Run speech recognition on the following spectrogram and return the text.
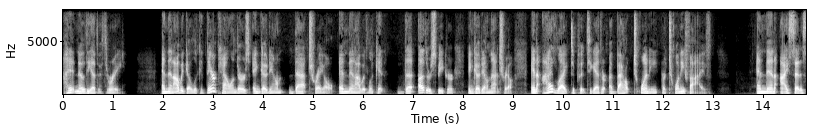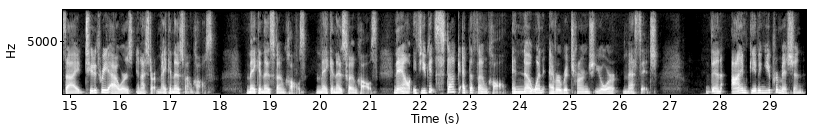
I didn't know the other three. And then I would go look at their calendars and go down that trail. And then I would look at the other speaker and go down that trail. And I like to put together about 20 or 25. And then I set aside two to three hours and I start making those phone calls, making those phone calls, making those phone calls. Now, if you get stuck at the phone call and no one ever returns your message, then I'm giving you permission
